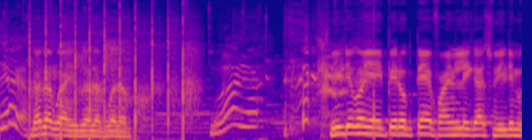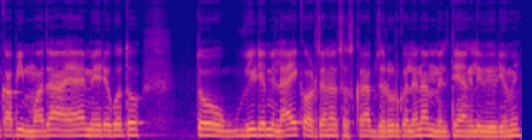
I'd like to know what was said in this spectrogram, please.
है गजब भाई गजब गजब। वीडियो को यहीं पे रोकते हैं। फाइनली गैस वीडियो में काफ़ी मज़ा आया है मेरे को तो। तो वीडियो में लाइक और चैनल सब्सक्राइब ज़रूर कर लेना। मिलते हैं अगली वीडियो में।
